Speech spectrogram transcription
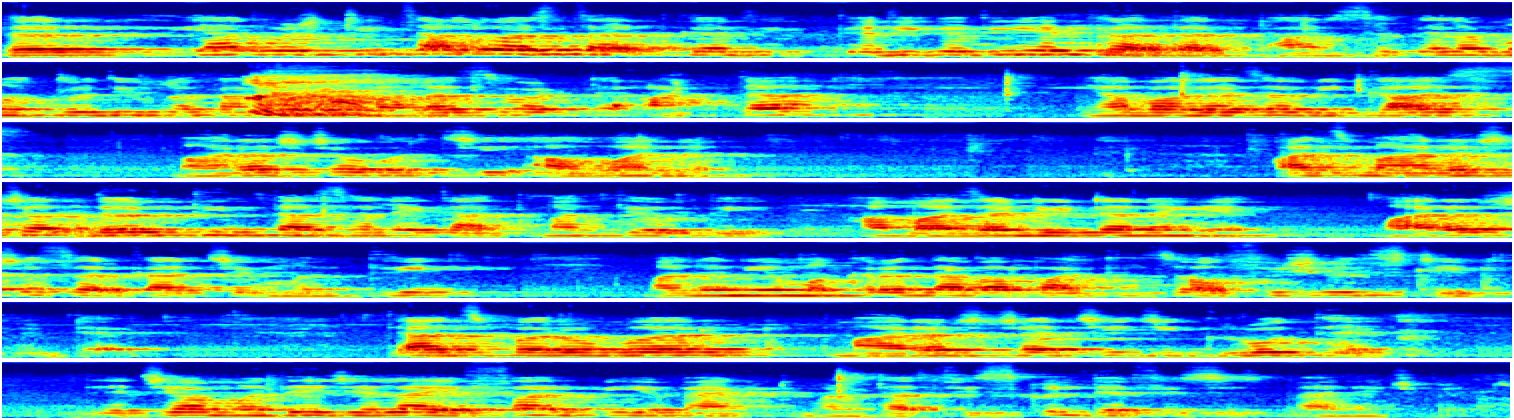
तर या गोष्टी चालू असतात. कधी कधी कधी येत राहतात. फारसं त्याला महत्त्व देऊ नका. मला असं वाटतं आत्ता ह्या भागाचा विकास महाराष्ट्रावरची आव्हानं. आज महाराष्ट्रात दर तीन तासाला एक आत्महत्या होते. हा माझा डेटा नाही आहे महाराष्ट्र सरकारचे मंत्री माननीय मकरंदाबा पाटीलचं ऑफिशियल स्टेटमेंट आहे. त्याचबरोबर महाराष्ट्राची जी ग्रोथ आहे त्याच्यामध्ये ज्याला F R P M act म्हणतात फिजिकल डेफिसिट मॅनेजमेंट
